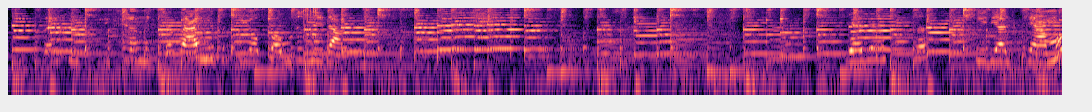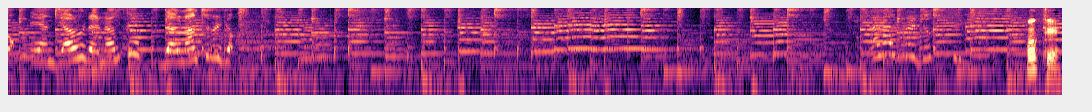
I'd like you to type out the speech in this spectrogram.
Perché ci siano i ragni perché io ho paura dei ragni. E adesso ci rialziamo e andiamo da un altro, da un altro gioco. Ok.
